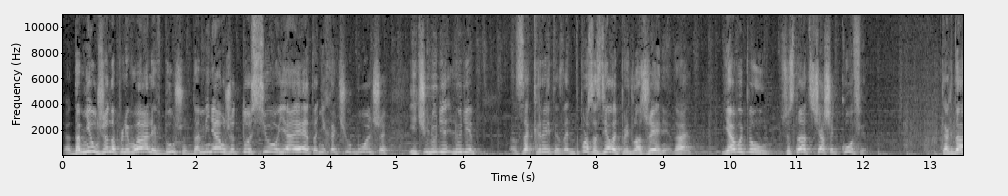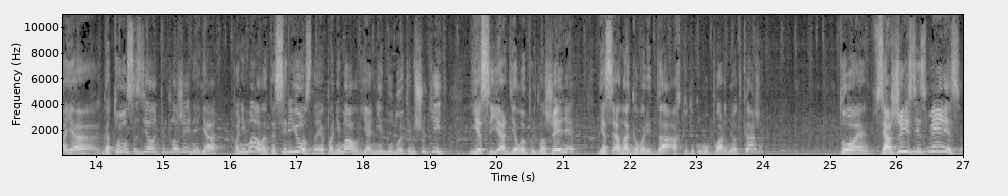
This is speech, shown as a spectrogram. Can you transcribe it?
Да мне уже наплевали в душу, да меня уже то все, я это, не хочу больше. И люди, люди закрыты. Просто сделать предложение, да? Я выпил 16 чашек кофе. Когда я готовился сделать предложение, я понимал, это серьезно, я понимал, я не буду этим шутить. Если я делаю предложение, если она говорит да, а кто такому парню откажет, то э, вся жизнь изменится.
